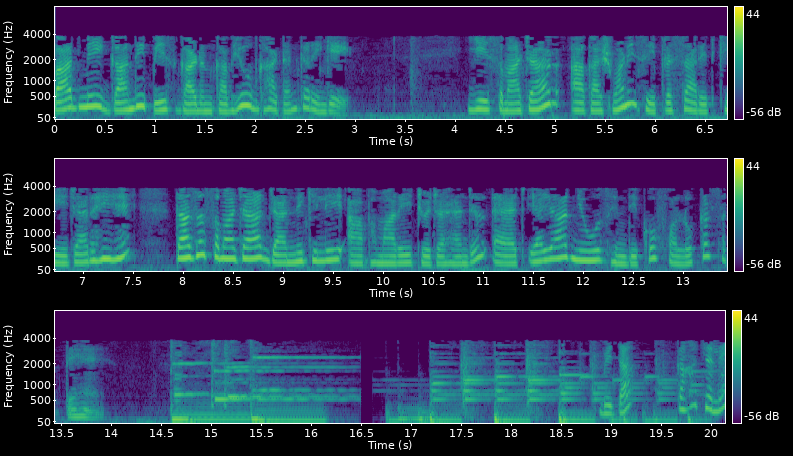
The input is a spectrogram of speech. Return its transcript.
बाद में गांधी पीस गार्डन का भी उद्घाटन करेंगे। ये समाचार आकाशवाणी से प्रसारित किए जा रहे हैं। ताज़ा समाचार जानने के लिए आप हमारे Twitter handle at AIR News Hindi को फॉलो कर सकते हैं। बेटा कहाँ चले?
